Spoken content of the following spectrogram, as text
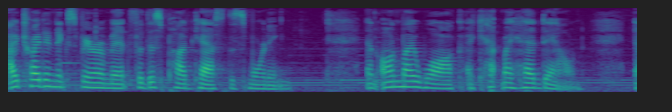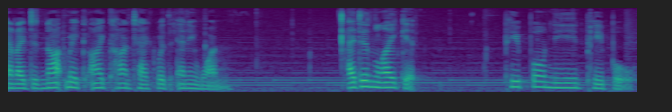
I tried an experiment for this podcast this morning, and on my walk, I kept my head down and I did not make eye contact with anyone. I didn't like it. People need people.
